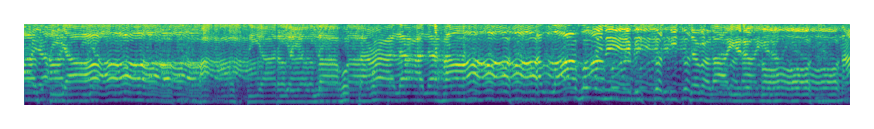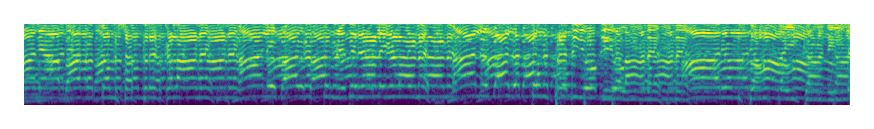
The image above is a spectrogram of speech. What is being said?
ആസിയ. ആസിയ റളിയല്ലാഹു തആല അല്ലാഹുവിനെ വിശ്വസിച്ചവളായിരുന്നു. നാനാ ഭാഗത്തും ശത്രുക്കളാണ് ഭാഗത്തും പ്രതിയോഗികളാണ് ആരും സഹായിക്കാനില്ല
